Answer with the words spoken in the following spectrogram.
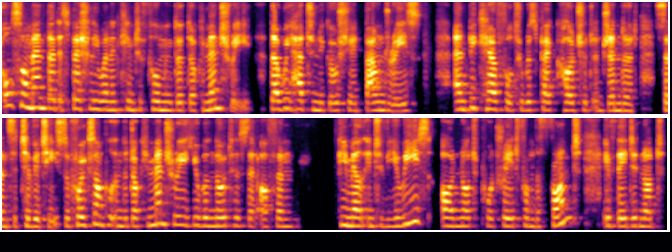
also meant that, especially when it came to filming the documentary, that we had to negotiate boundaries and be careful to respect cultured and gendered sensitivity. So, for example, in the documentary, you will notice that often female interviewees are not portrayed from the front. If they did not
